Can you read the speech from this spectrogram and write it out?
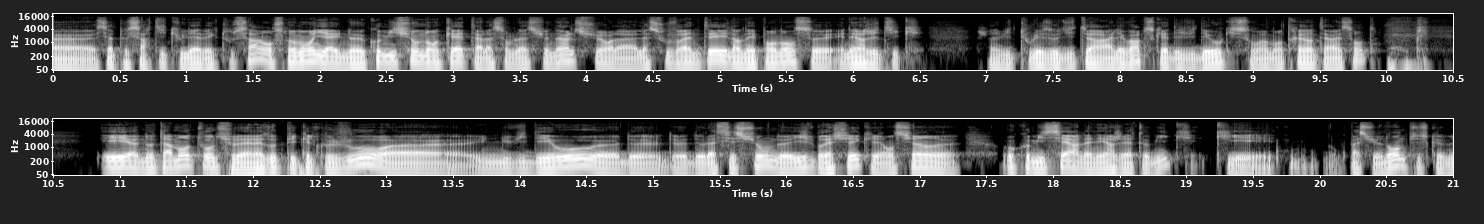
euh, ça peut s'articuler avec tout ça. En ce moment, il y a une commission d'enquête à l'Assemblée nationale sur la, la souveraineté et l'indépendance euh, énergétique. J'invite tous les auditeurs à aller voir parce qu'il y a des vidéos qui sont vraiment très intéressantes. Et euh, notamment tourne sur les réseaux depuis quelques jours euh, une vidéo euh, de, de, la session de Yves Bréchet, qui est ancien haut commissaire à l'énergie atomique, qui est donc passionnante puisque M.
